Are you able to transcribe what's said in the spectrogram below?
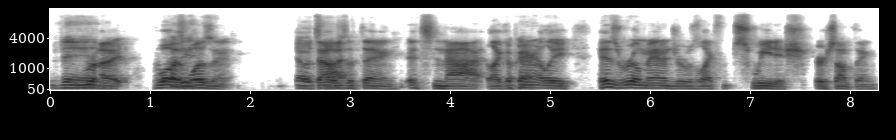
then right. Well, it wasn't. No, that not. was the thing. It's not like Okay. apparently his real manager was like Swedish or something,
